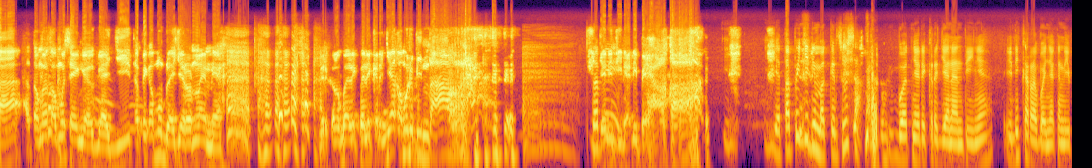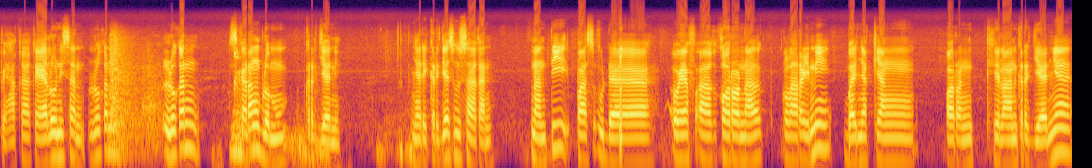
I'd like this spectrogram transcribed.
atau enggak kamu saya nggak gaji tapi kamu belajar online ya. Biar kalau balik-balik kerja kamu udah pintar. tapi Jadi tidak di PHK. ya tapi jadi makin susah kan buat nyari kerja nantinya ini karena banyak yang di PHK kayak lu Nisan lu kan lu kan sekarang belum kerja nih nyari kerja susah kan nanti pas udah WFA corona kelar ini banyak yang orang kehilangan kerjaannya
